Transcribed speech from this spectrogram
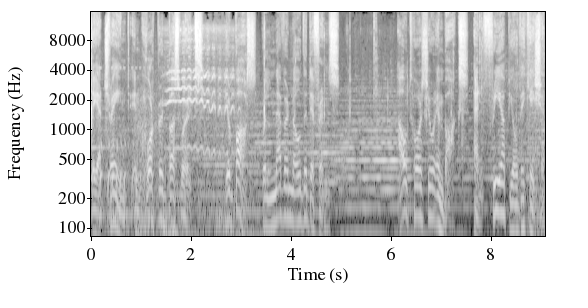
They are trained in corporate buzzwords. Your boss will never know the difference. Outhorse your inbox and free up your vacation.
